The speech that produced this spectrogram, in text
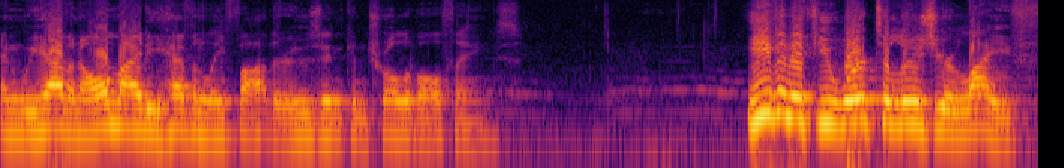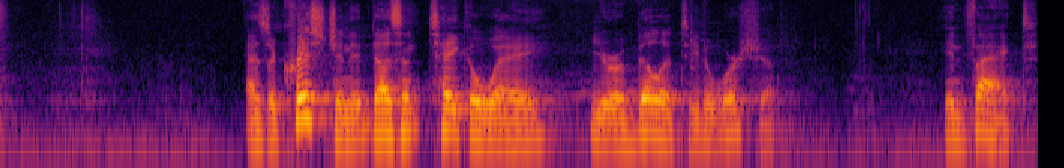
And we have an almighty heavenly Father who's in control of all things. Even if you were to lose your life, as a Christian, it doesn't take away your ability to worship. In fact,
